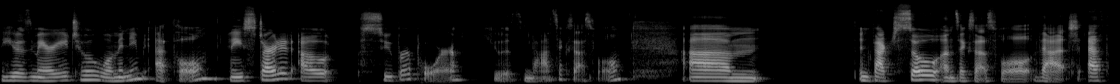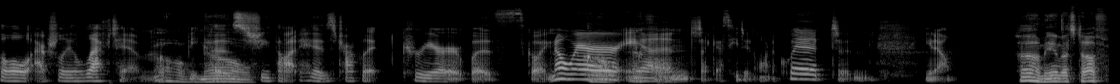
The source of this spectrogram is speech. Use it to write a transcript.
And he was married to a woman named Ethel, and he started out super poor. He was not successful. Um, in fact, so unsuccessful that Ethel actually left him Oh, because no. she thought his chocolate career was going nowhere, Oh, and I guess he didn't want to quit, and you know, Oh man, that's tough.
